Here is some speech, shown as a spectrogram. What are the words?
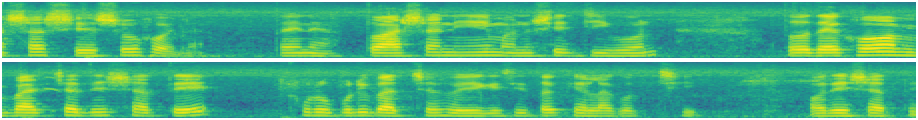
আশা শেষও হয় না, তাই না? তো আশা নিয়ে মানুষের জীবন। তো দেখো, আমি বাচ্চাদের সাথে পুরোপুরি বাচ্চা হয়ে গেছি, তো খেলা করছি ওদের সাথে।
